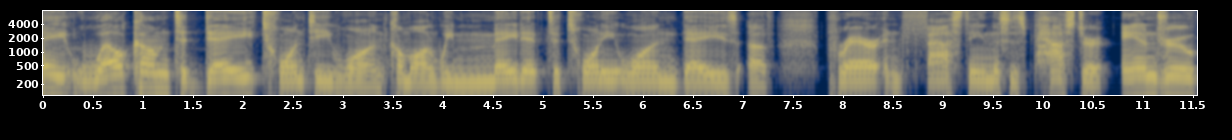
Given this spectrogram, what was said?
Hey, welcome to day 21. Come on, we made it to 21 days of prayer and fasting. This is Pastor Andrew.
